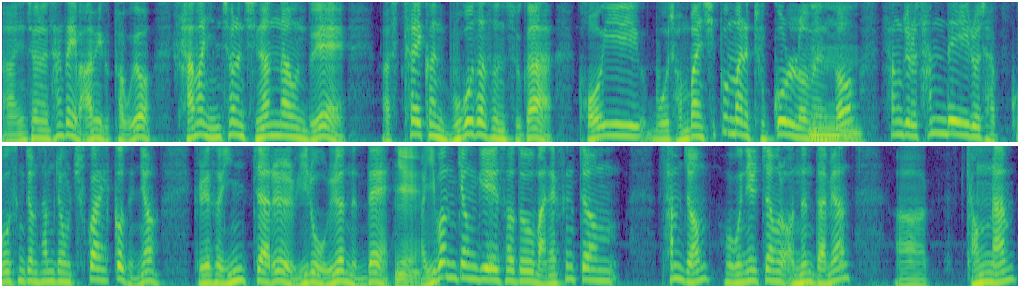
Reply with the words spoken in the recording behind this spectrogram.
아, 인천은 상당히 마음이 급하고요. 다만 인천은 지난 라운드에 아, 스트라이커는 무고사 선수가 거의 뭐 전반 10분 만에 두 골을 넣으면서 음. 상주를 3대 2로 잡고 승점 3점을 추가했거든요. 그래서 인자를 위로 올렸는데 예. 아, 이번 경기에서도 만약 승점 3점 혹은 1점을 얻는다면 아, 경남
